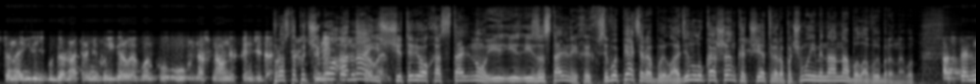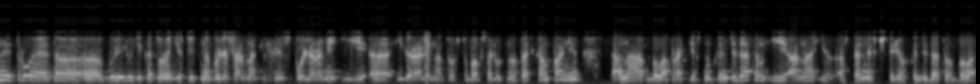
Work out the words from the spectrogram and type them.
становились губернаторами, выигрывая гонку у основных кандидатов. Просто почему она из четырех остальных, ну, и- и- из остальных, их всего пятеро было, один Лукашенко, четверо, почему именно она была выбрана? Вот. Остальные трое это э, были люди, которые действительно были сознательными спойлерами и э, играли на то, чтобы абсолютно сдать кампанию. Она была протестным кандидатом, и она из остальных четырех кандидатов была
